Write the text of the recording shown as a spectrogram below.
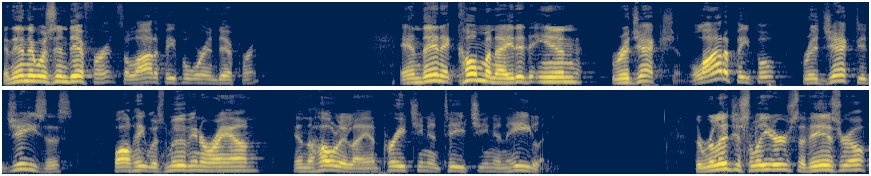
And then there was indifference. A lot of people were indifferent. And then it culminated in rejection. A lot of people rejected Jesus while he was moving around in the Holy Land preaching and teaching and healing. The religious leaders of Israel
